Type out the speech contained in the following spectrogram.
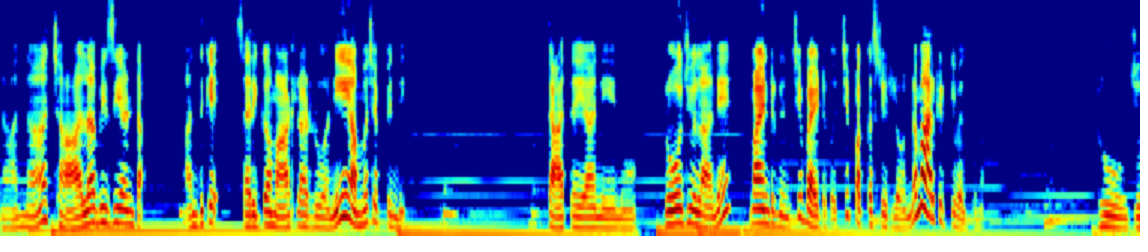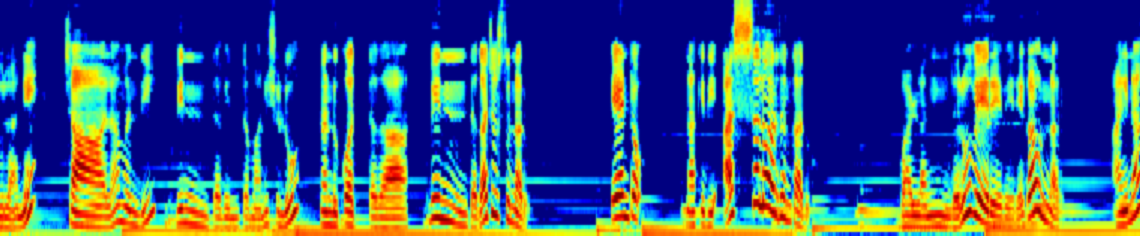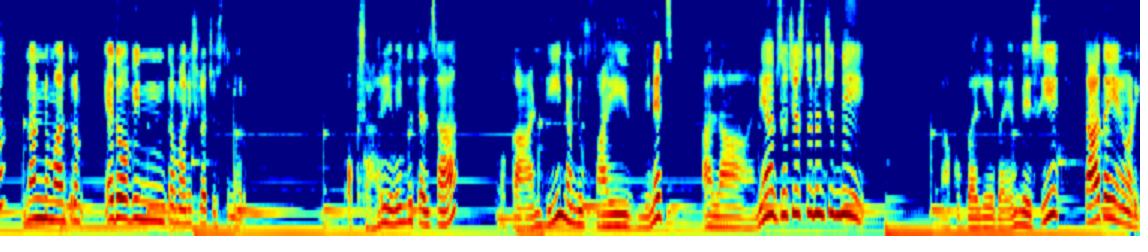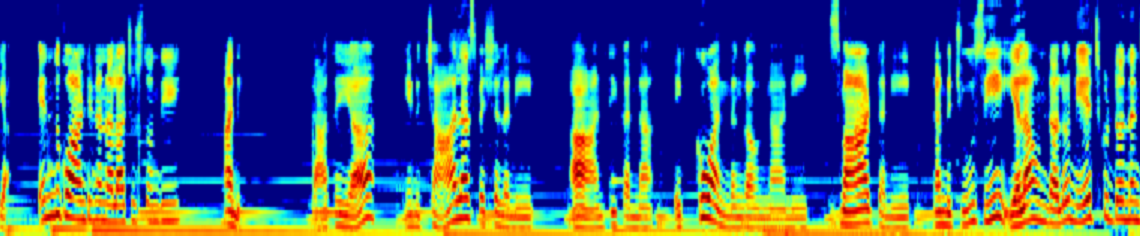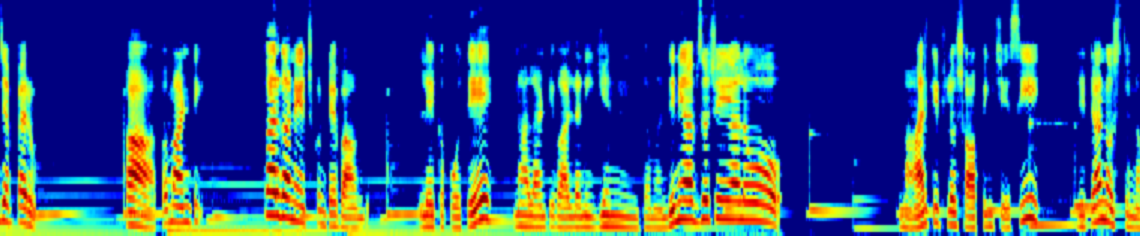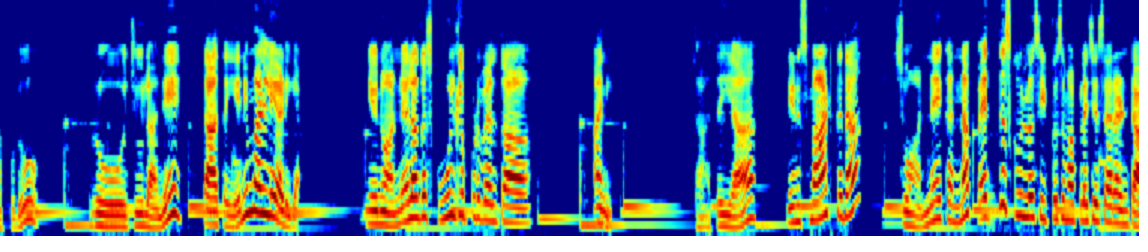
నాన్న చాలా బిజీ అంట. అందుకే సరిగ్గా మాట్లాడరు అని అమ్మ చెప్పింది. తాతయ్య నేను రోజులానే మా ఇంటి నుంచి బయటకు వచ్చి పక్క స్ట్రీట్లో ఉన్న మార్కెట్కి వెళ్తున్నాం. రోజులానే చాలా మంది వింత వింత మనుషులు నన్ను కొత్తగా వింతగా చూస్తున్నారు. ఏంటో నాకు ఇది అస్సలు అర్థం కాదు. వాళ్ళందరూ వేరే వేరేగా ఉన్నారు. అయినా నన్ను మాత్రం ఏదో వింత మనిషిలా చూస్తున్నారు. ఒకసారి ఏమైందో తెలుసా? ఒక ఆంటీ నన్ను ఫైవ్ మినిట్స్ అలానే అబ్జర్వ్ చేస్తూ నుంచింది. నాకు భలే భయం వేసి తాతయ్యను అడిగా ఎందుకు ఆంటీ నన్ను అలా చూస్తోంది? అని. తాతయ్య నేను చాలా స్పెషల్ అని. ఆ ఆంటీ కన్నా ఎక్కువ అందంగా ఉన్నా అని స్మార్ట్ అని నన్ను చూసి ఎలా ఉండాలో నేర్చుకుంటోందని చెప్పారు. పాపం ఆంటీ. త్వరగా నేర్చుకుంటే బాగుండు లేకపోతే నాలాంటి వాళ్ళని ఎంతమందిని అబ్జర్వ్ చేయాలో? మార్కెట్లో షాపింగ్ చేసి రిటర్న్ వస్తున్నప్పుడు రోజులానే తాతయ్యని మళ్ళీ అడిగా. నేను అన్నయ్యలాగా స్కూల్కి ఎప్పుడు వెళ్తా? అని. తాతయ్య నేను స్మార్ట్ కదా? సో అన్నయ్య కన్నా పెద్ద స్కూల్లో సీట్ కోసం అప్లై చేశారంట.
